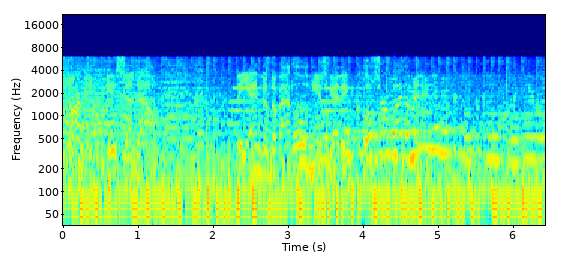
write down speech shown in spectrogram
Starmie is sent out. The end of the battle is getting closer by the minute.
